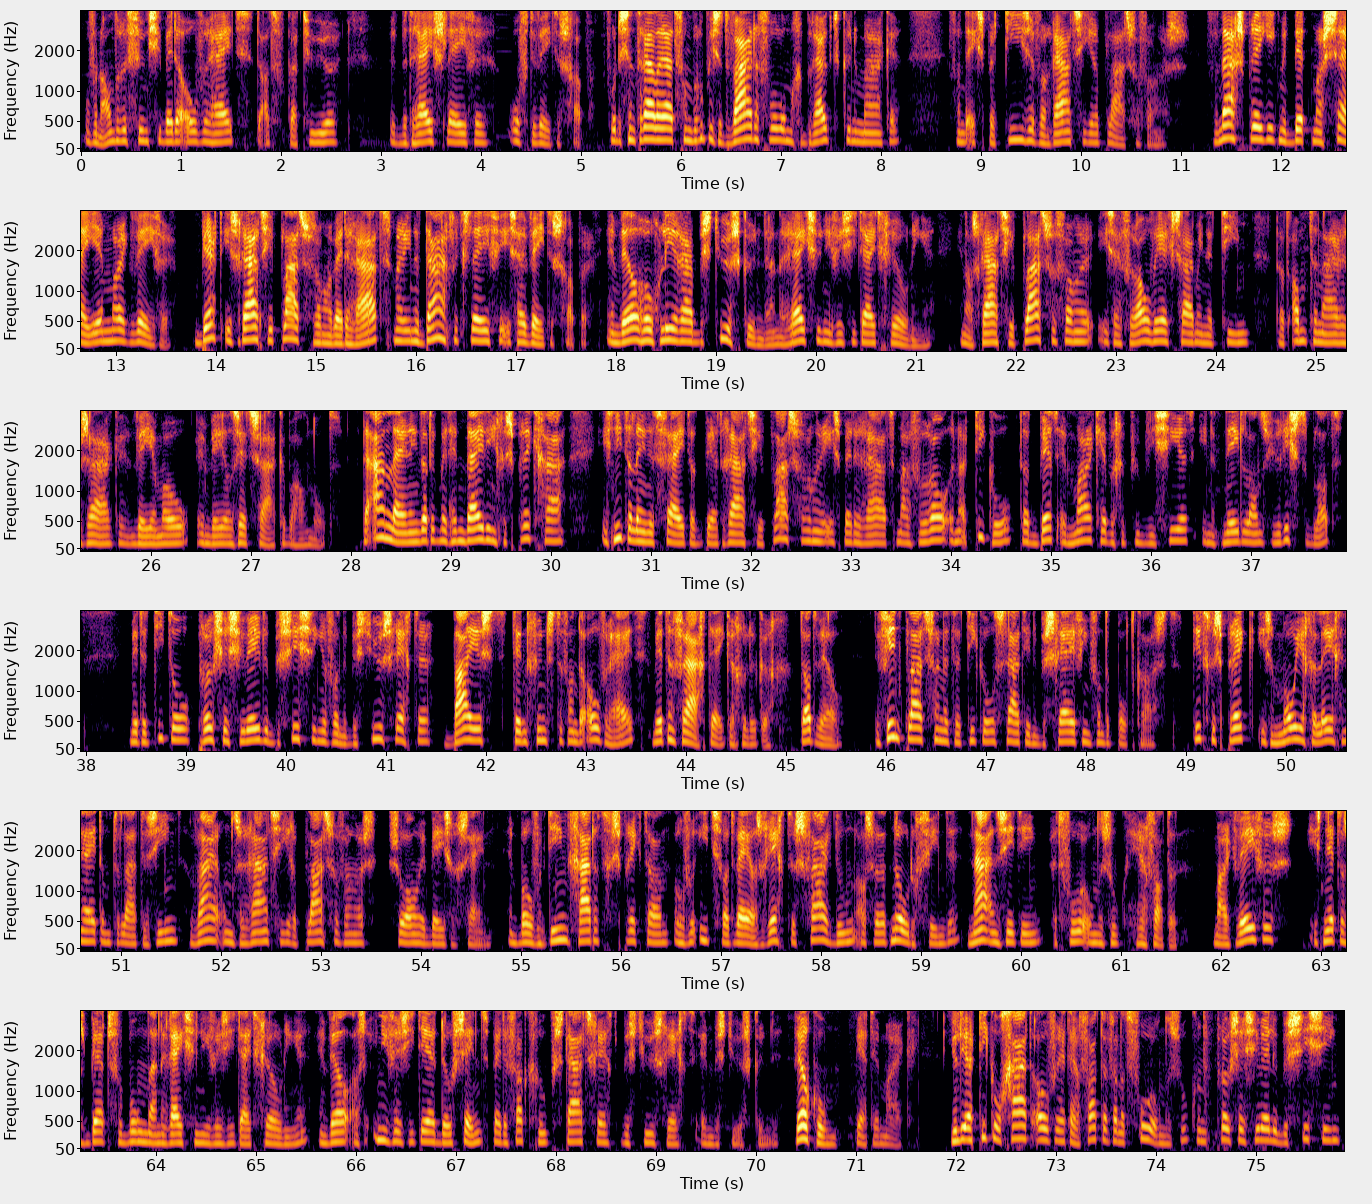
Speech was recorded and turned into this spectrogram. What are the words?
of een andere functie bij de overheid, de advocatuur, het bedrijfsleven of de wetenschap. Voor de Centrale Raad van Beroep is het waardevol om gebruik te kunnen maken van de expertise van raadsheren plaatsvervangers. Vandaag spreek ik met Bert Marseille en Mark Wever. Bert is raadsheer plaatsvervanger bij de Raad, maar in het dagelijks leven is hij wetenschapper en wel hoogleraar bestuurskunde aan de Rijksuniversiteit Groningen. En als raadsheer plaatsvervanger is hij vooral werkzaam in het team dat ambtenarenzaken, WMO en WLZ-zaken behandelt. De aanleiding dat ik met hen beiden in gesprek ga is niet alleen het feit dat Bert raadsheer plaatsvervanger is bij de Raad, maar vooral een artikel dat Bert en Mark hebben gepubliceerd in het Nederlands Juristenblad met de titel Processuele beslissingen van de bestuursrechter biased ten gunste van de overheid, met een vraagteken gelukkig, dat wel. De vindplaats van het artikel staat in de beschrijving van de podcast. Dit gesprek is een mooie gelegenheid om te laten zien waar onze raadsheren plaatsvervangers zoal mee bezig zijn. En bovendien gaat het gesprek dan over iets wat wij als rechters vaak doen als we dat nodig vinden, na een zitting het vooronderzoek hervatten. Mark Wevers is net als Bert verbonden aan de Rijksuniversiteit Groningen en wel als universitair docent bij de vakgroep Staatsrecht, Bestuursrecht en Bestuurskunde. Welkom Bert en Mark. Jullie artikel gaat over het hervatten van het vooronderzoek, een processuele beslissing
